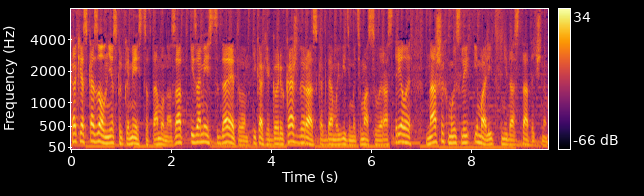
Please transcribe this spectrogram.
«Как я сказал несколько месяцев тому назад и за месяцы до этого, и как я говорю каждый раз, когда мы видим эти массовые расстрелы, наших мыслей и молитв недостаточно»,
